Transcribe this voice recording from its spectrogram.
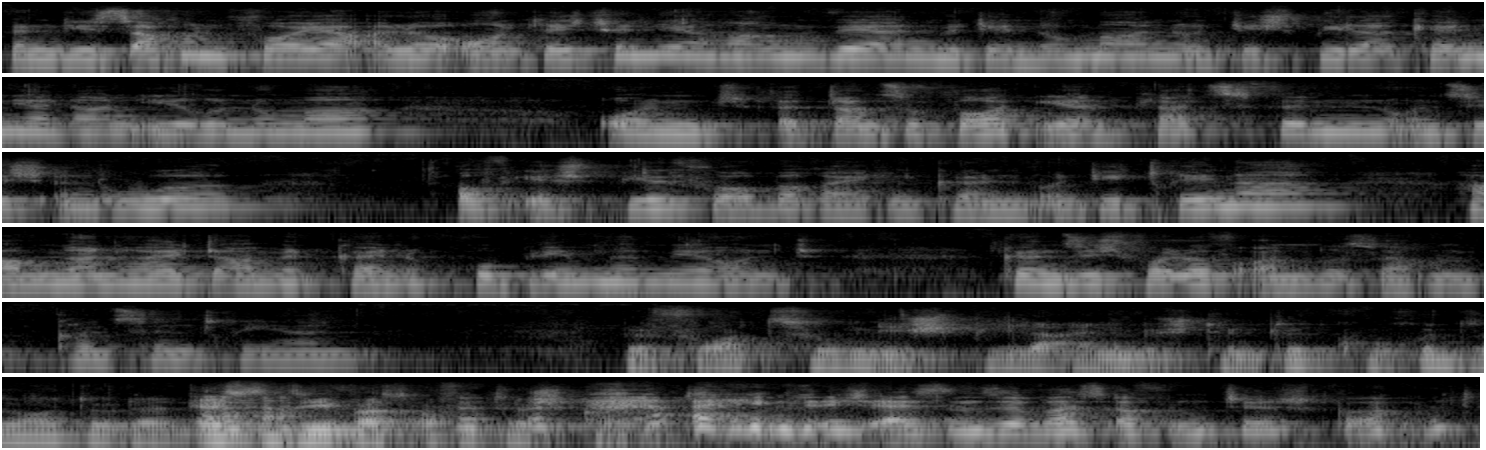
wenn die Sachen vorher alle ordentlich hingehangen werden mit den Nummern und die Spieler kennen ja dann ihre Nummer und äh, dann sofort ihren Platz finden und sich in Ruhe auf ihr Spiel vorbereiten können. Und die Trainer haben dann halt damit keine Probleme mehr und können sich voll auf andere Sachen konzentrieren. Bevorzugen die Spieler eine bestimmte Kuchensorte oder essen sie, was auf den Tisch kommt? Eigentlich essen sie, was auf den Tisch kommt.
